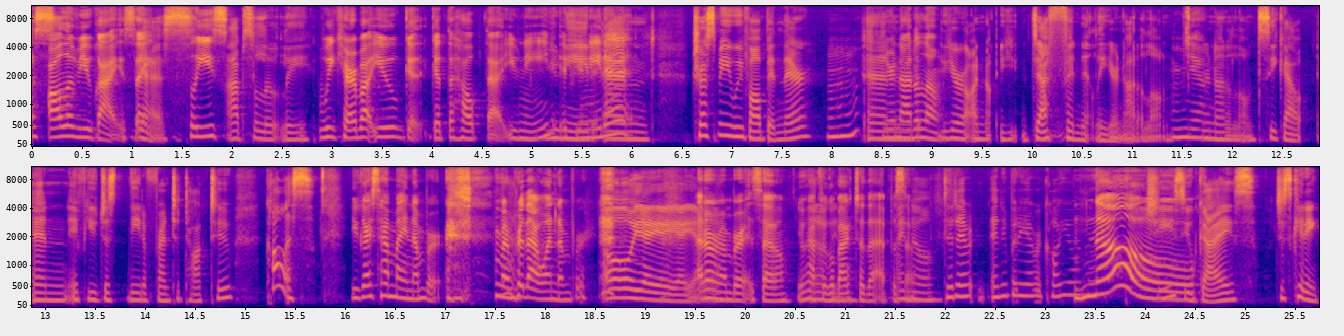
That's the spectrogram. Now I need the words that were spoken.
us. all of you guys. Like, yes. Please, Absolutely. we care about you. Get get the help that you need if you need it. Trust me, we've all been there. Mm-hmm. And You're not alone. You're on, definitely you're not alone. Mm, yeah. You're not alone. Seek out. And if you just need a friend to talk to, call us. You guys have my number. remember that one number? Oh yeah, yeah, yeah, yeah. I don't remember it, so you'll have to go back to the I episode. know. Did anybody ever call you? On? No. Jeez, you guys. Just kidding.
